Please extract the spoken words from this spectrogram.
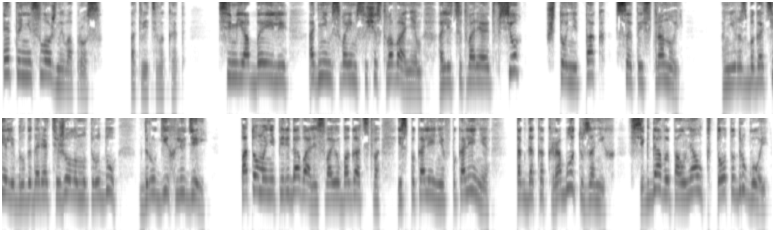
«Это несложный вопрос», — ответила Кэт. «Семья Бейли одним своим существованием олицетворяет все, что не так с этой страной. Они разбогатели благодаря тяжелому труду других людей, Потом они передавали свое богатство из поколения в поколение, тогда как работу за них всегда выполнял кто-то другой,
